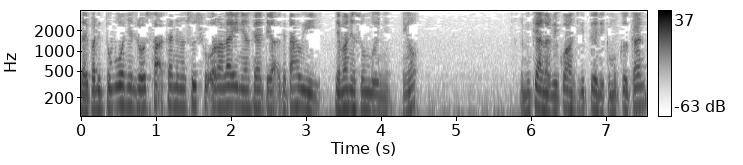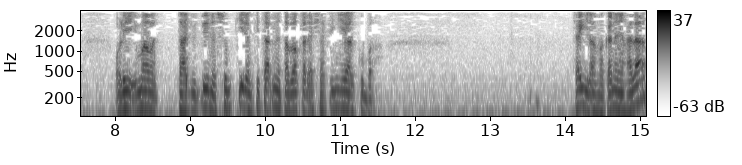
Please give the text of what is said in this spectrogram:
Daripada tubuhnya dirosakkan dengan susu orang lain Yang saya tidak ketahui Di mana sumbernya Tengok Demikianlah lebih kurang cerita dikemukakan Oleh Imam Tajuddin Subki Dan kitabnya Tabakat Al-Syafi'i Al-Kubra Carilah makanan yang halal.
